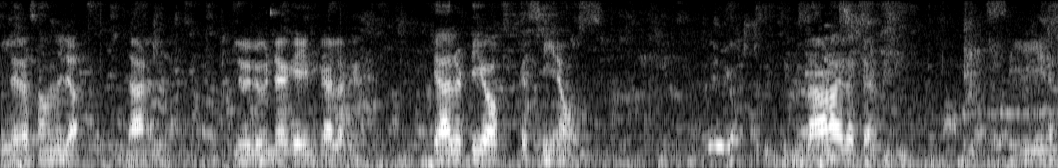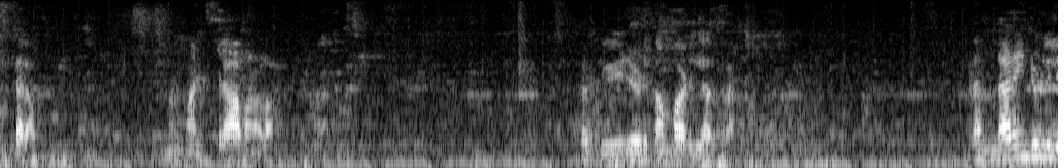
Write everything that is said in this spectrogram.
എല്ലാ രസമൊന്നുമില്ല. എന്താണ് ലുലുവിന്റെ game gallery. Gallery of casinos എന്താണ് ഇതൊക്കെ? സീന സ്ഥലം. ഒന്നും മനസ്സിലാവണല്ലോ. വീഡിയോ എടുക്കാൻ പാടില്ല അത്ര. ഇവിടെ എന്താണ് അതിന്റെ ഉള്ളിൽ?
